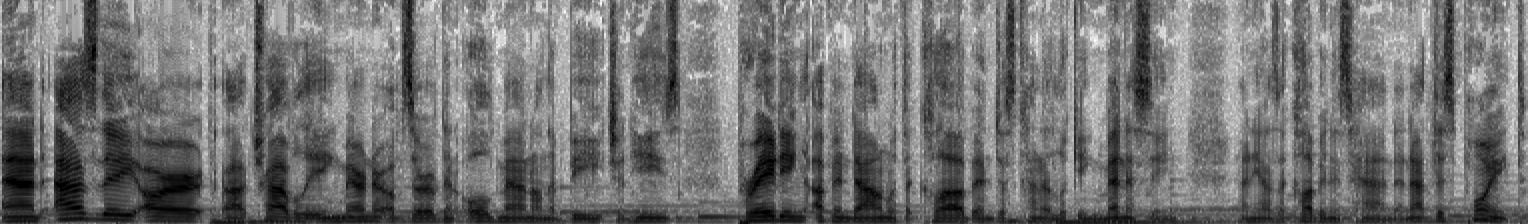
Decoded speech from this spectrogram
And as they are uh, traveling, Mariner observed an old man on the beach and he's parading up and down with a club and just kind of looking menacing and he has a club in his hand. And at this point,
